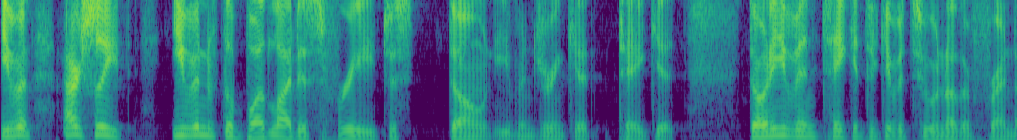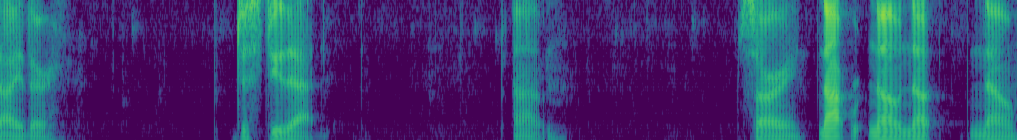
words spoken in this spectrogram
Even actually, even if the Bud Light is free, just don't even drink it. Take it. Don't even take it to give it to another friend either. Just do that. Um. Sorry, not no no no.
